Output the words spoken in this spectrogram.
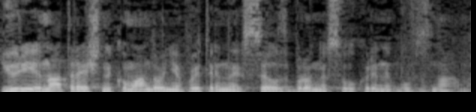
Юрій Ігнат, речник командування повітряних сил збройних сил України, був з нами.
